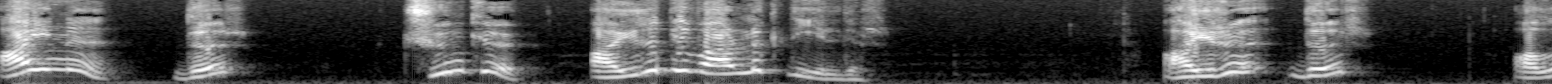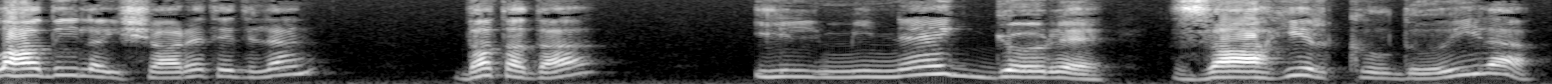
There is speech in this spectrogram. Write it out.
Aynıdır çünkü ayrı bir varlık değildir. Ayrıdır Allah adıyla işaret edilen datada ilmine göre zahir kıldığıyla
